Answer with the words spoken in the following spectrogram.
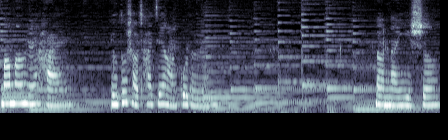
茫茫人海，有多少擦肩而过的人？漫漫一生。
